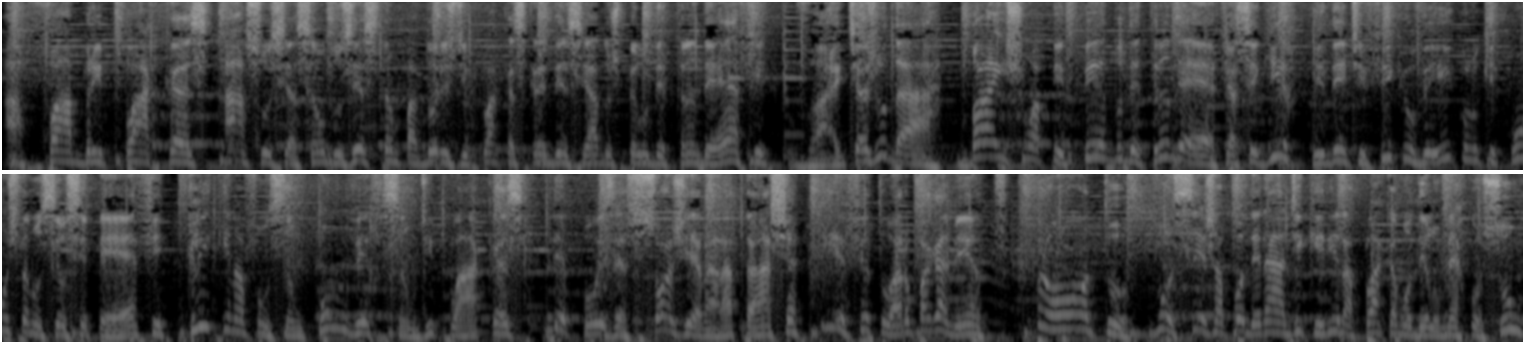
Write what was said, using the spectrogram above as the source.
A Fabre Placas, a Associação dos Estampadores de Placas credenciados pelo Detran DF, vai te ajudar. Baixe o app do Detran DF. A seguir, identifique o veículo que consta no seu CPF, clique na função conversão de placas, depois é só gerar a taxa e efetuar o pagamento. Pronto! Você já poderá adquirir a placa modelo Mercosul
